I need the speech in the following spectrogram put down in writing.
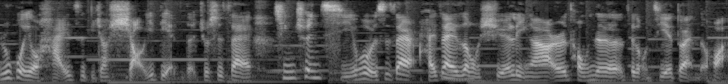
如果有孩子比较小一点的，就是在青春期或者是在还在这种学龄啊、儿童的这种阶段的话，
